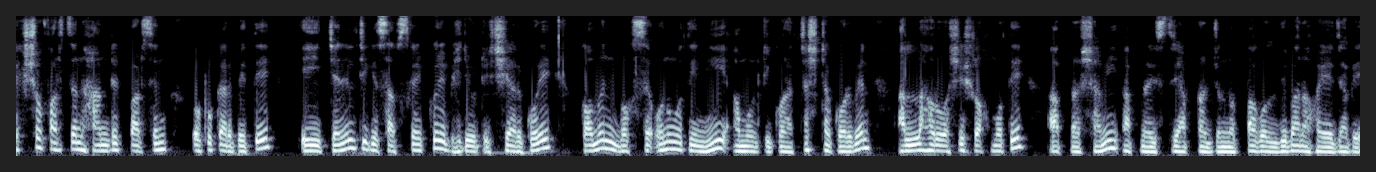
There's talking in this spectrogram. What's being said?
একশো পার্সেন্ট হান্ড্রেড পার্সেন্ট উপকার পেতে এই চ্যানেলটিকে সাবস্ক্রাইব করে ভিডিওটি শেয়ার করে কমেন্ট বক্সে অনুমতি নিয়ে আমলটি করার চেষ্টা করবেন। আল্লাহর অশেষ রহমতে আপনার স্বামী, আপনার স্ত্রী আপনার জন্য পাগল দিবানা হয়ে যাবে।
